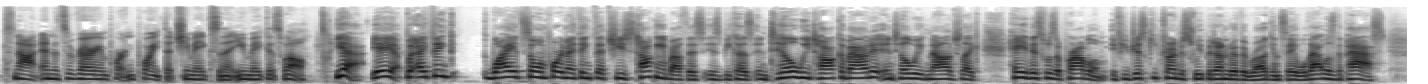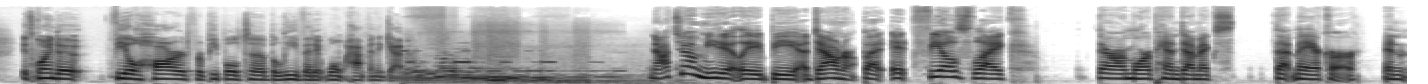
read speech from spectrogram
it's not and it's a very important point that she makes and that you make as well. Yeah yeah yeah but i think why it's so important i think that she's talking about this is because until we talk about it until we acknowledge like hey this was a problem if you just keep trying to sweep it under the rug and say well that was the past it's going to feel hard for people to believe that it won't happen again. Not to immediately be a downer, but it feels like there are more pandemics that may occur in,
